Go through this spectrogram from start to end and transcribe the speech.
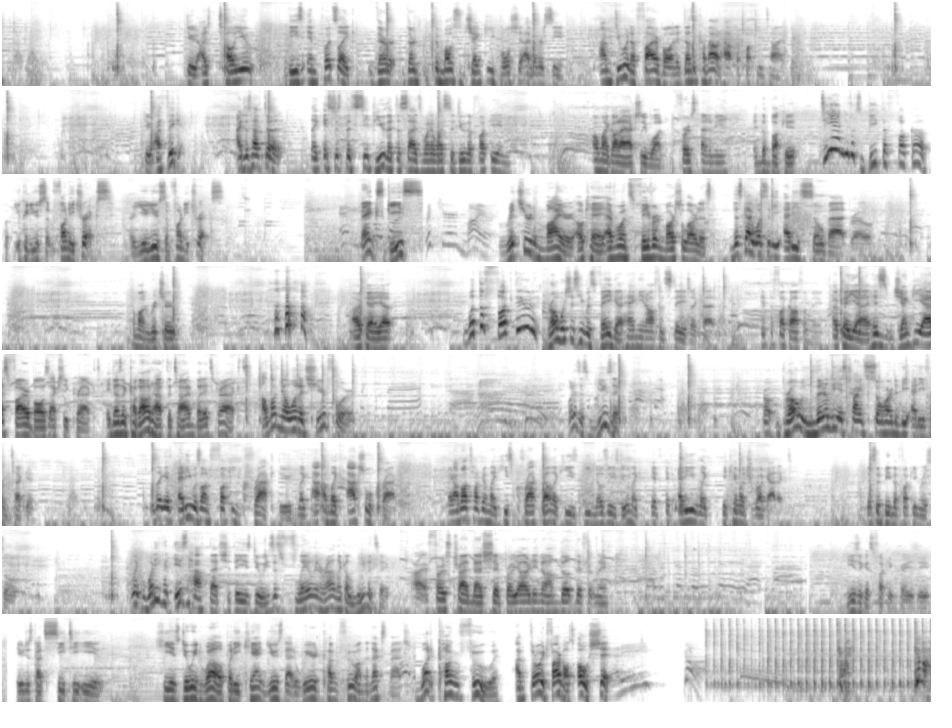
Dude, I tell you, these inputs, like, they're they're the most janky bullshit I've ever seen. I'm doing a fireball and it doesn't come out half the fucking time. Dude, I think I just have to, like, it's just the CPU that decides when it wants to do the fucking... Oh my god, I actually won. First enemy in the bucket. Damn, he looks beat the fuck up. You could use some funny tricks. Or you use some funny tricks. Thanks, Geese. Richard Meyer. Richard Meyer. Okay, everyone's favorite martial artist. This guy wants to be Eddie so bad, bro. Come on, Richard. Okay, yep. What the fuck, dude? Bro wishes he was Vega hanging off the stage like that. Get the fuck off of me. Okay, yeah, his janky-ass fireball is actually cracked. It doesn't come out half the time, but it's cracked. How long y'all want to cheer for? What is this music? Bro, bro literally is trying so hard to be Eddie from Tekken. It's like if Eddie was on fucking crack, dude. Like, like actual crack. Like I'm not talking like he's cracked out, like he's he knows what he's doing. Like if if Eddie like became a drug addict, this would be the fucking result. Like, what even is half that shit that he's doing? He's just flailing around like a lunatic. Alright, first tried that shit, bro. Y'all already know I'm built differently. Music is fucking crazy. Dude just got CTE. He is doing well, but he can't use that weird kung fu on the next match. What kung fu? I'm throwing fireballs. Oh shit. Come on. Come on.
